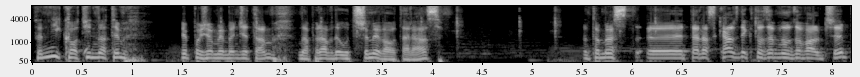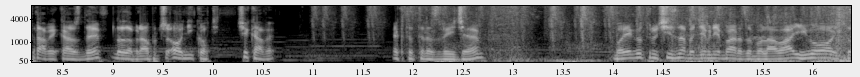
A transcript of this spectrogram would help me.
Ten nikotin na tym poziomie będzie tam naprawdę utrzymywał teraz. Natomiast e, teraz każdy, kto ze mną zawalczy, prawie każdy, no dobra, oprócz o nikotin, ciekawy. Jak to teraz wyjdzie? Bo jego trucizna będzie mnie bardzo bolała i oj, to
